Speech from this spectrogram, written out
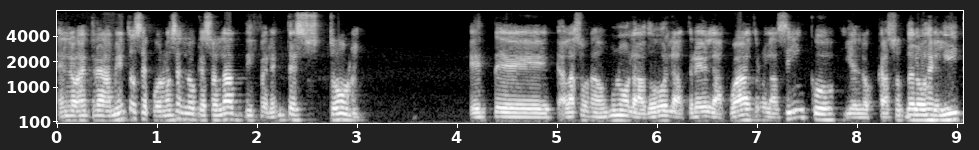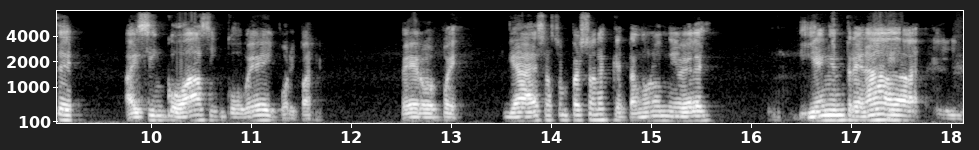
en los entrenamientos se conocen lo que son las diferentes zonas. Este, a la zona 1, la 2, la 3, la 4, la 5, y en los casos de los élites hay 5A, 5B y por ahí para. Pero pues ya esas son personas que están en unos niveles bien entrenadas. Y,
